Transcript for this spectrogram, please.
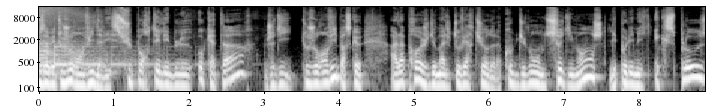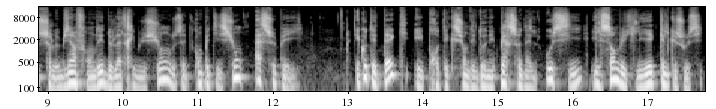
Vous avez toujours envie d'aller supporter les Bleus au Qatar Je dis toujours envie parce que, à l'approche du match d'ouverture de la Coupe du Monde ce dimanche, les polémiques explosent sur le bien fondé de l'attribution de cette compétition à ce pays. Et côté tech et protection des données personnelles aussi, il semble qu'il y ait quelques soucis.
